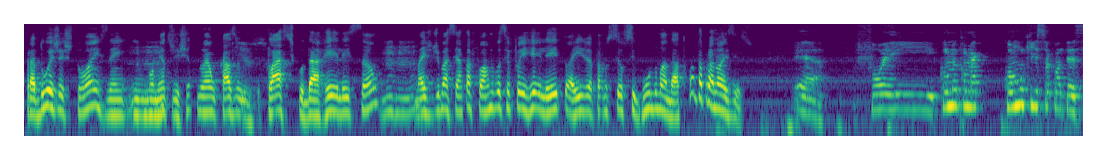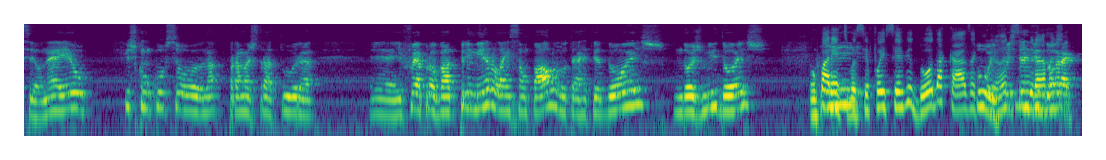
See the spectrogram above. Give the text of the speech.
para duas gestões em, uhum. em, momentos distintos. Não é um caso Isso. clássico da reeleição, uhum. mas de uma certa forma você foi reeleito aí, já está no seu segundo mandato. Conta para nós isso. É, foi como como é como que isso aconteceu, né? Eu fiz concurso para magistratura é, e fui aprovado primeiro lá em São Paulo no TRT 2 em 2002. Um parênteses, e... você foi servidor da casa fui, aqui fui servidor aqui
